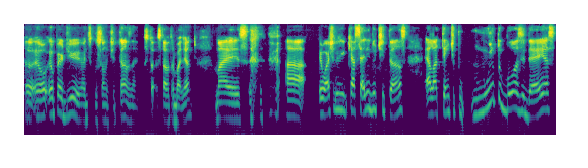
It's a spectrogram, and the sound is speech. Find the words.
Eu, eu perdi a discussão do Titãs, né? Estava trabalhando. Mas a, eu acho que a série do Titãs ela tem, tipo, muito boas ideias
